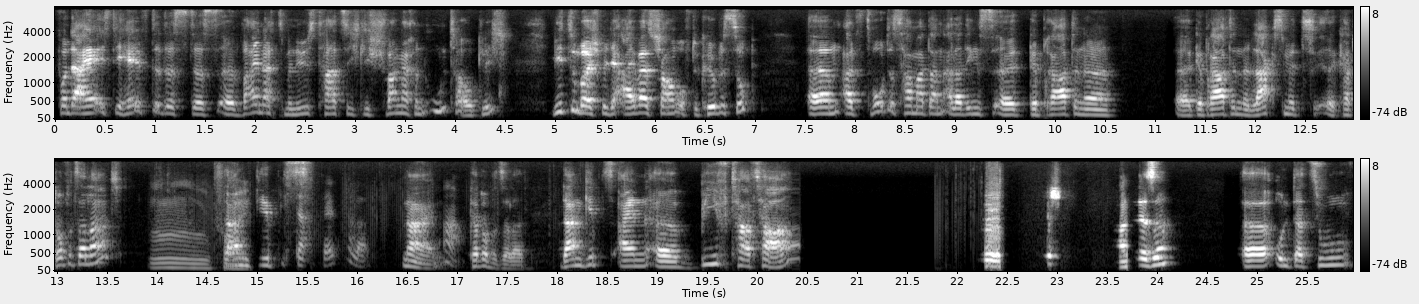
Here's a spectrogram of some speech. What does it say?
von daher ist die Hälfte des, des äh, Weihnachtsmenüs tatsächlich Schwangeren untauglich. Wie zum Beispiel der Eiweißschaum auf der Kürbissuppe. Ähm, als zweites haben wir dann allerdings äh, gebratene, äh, gebratene Lachs mit äh, Kartoffelsalat. Mm, Dann voll. Ich gibt's. dachte Feldsalat. Nein, Ah. Kartoffelsalat. Dann gibt es ein äh, Beef Tartar. Anlässe. Äh, und dazu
